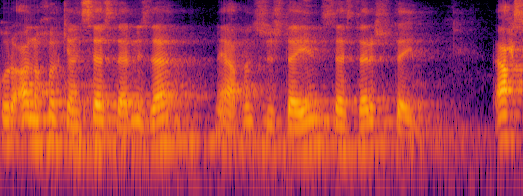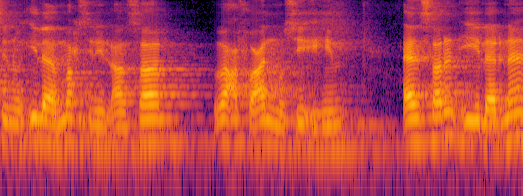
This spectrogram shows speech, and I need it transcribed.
Kur'an okurken seslerinizle ne yapın? Süsleyin, sesleri süsleyin. Ahsinu ila muhsinil ansar ve'fu an musiihim. Ensarın iyilerine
